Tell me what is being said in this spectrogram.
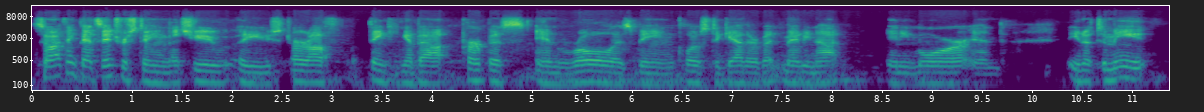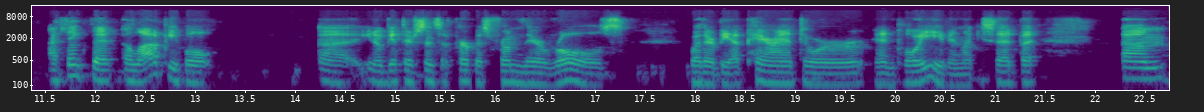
So I think that's interesting that you uh, you start off thinking about purpose and role as being close together, but maybe not anymore. And you know, to me, I think that a lot of people, uh, you know, get their sense of purpose from their roles, whether it be a parent or employee, even like you said. But um,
